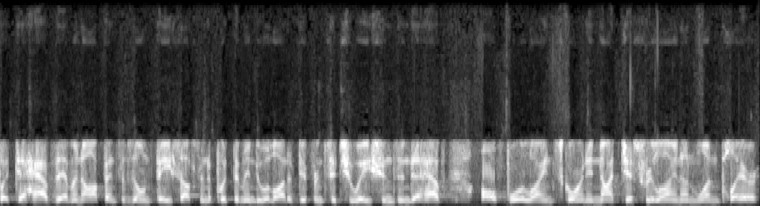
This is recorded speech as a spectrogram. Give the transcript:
But to have them in offensive zone faceoffs and to put them into a lot of different situations and to have all four lines scoring and not just relying on one player,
